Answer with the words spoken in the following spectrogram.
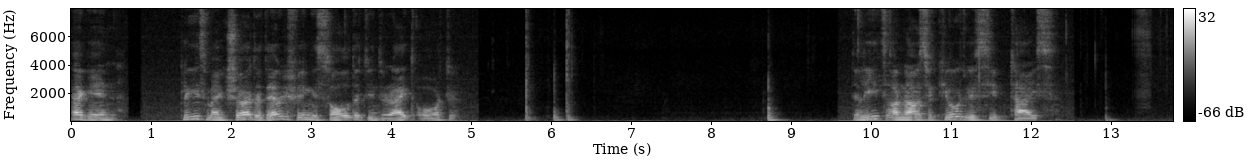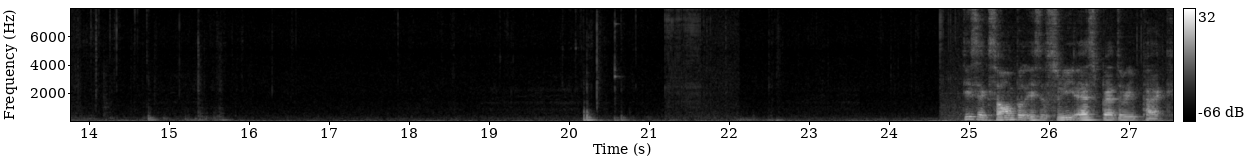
Again, please make sure that everything is soldered in the right order. The leads are now secured with zip ties. This example is a 3S battery pack.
